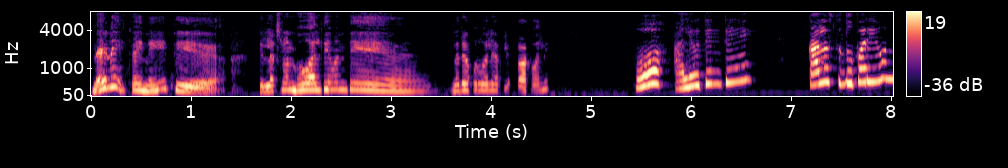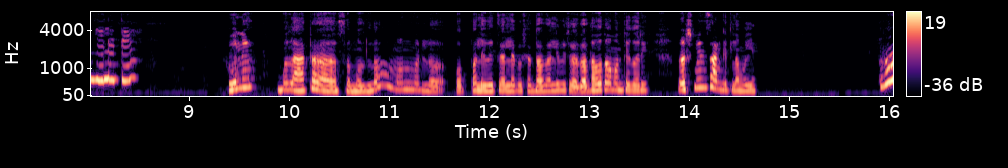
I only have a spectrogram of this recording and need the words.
नाही नाही काही नाही. ते ते लक्ष्मण भाऊ आले ते म्हणते दर्यापूरवाले आपले प्लॉटवाले हो आले होते न ते. कालच तर दुपारी येऊन गेले ते. हो ना? मला आता समजलं. म्हणून म्हटलं पप्पाला विचारल्यापेक्षा दादाला विचार दादा होता म्हणते घरी. रश्मीने सांगितलं मला. हो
